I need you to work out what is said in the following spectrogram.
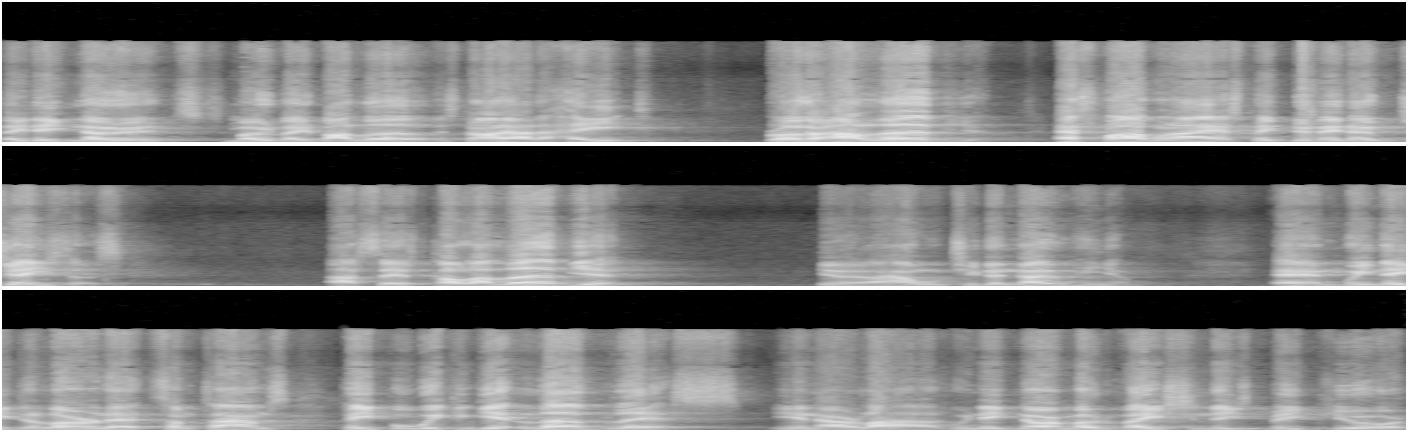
They need to know it's motivated by love. It's not out of hate. Brother, I love you. That's why when I ask people, do they know Jesus? I say, it's because I love you. You know, I want you to know him. And we need to learn that sometimes people, we can get loveless in our lives. We need to know our motivation needs to be pure,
